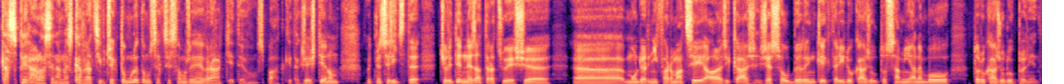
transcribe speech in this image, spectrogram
ta spirála se nám dneska vrací, protože k tomuhle tomu se chci samozřejmě vrátit, jo, zpátky. Takže ještě jenom, pojďme si říct, čili ty nezatracuješ eh, moderní farmaci, ale říkáš, že jsou bylinky, které dokážou to samý, anebo to dokážou doplnit.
